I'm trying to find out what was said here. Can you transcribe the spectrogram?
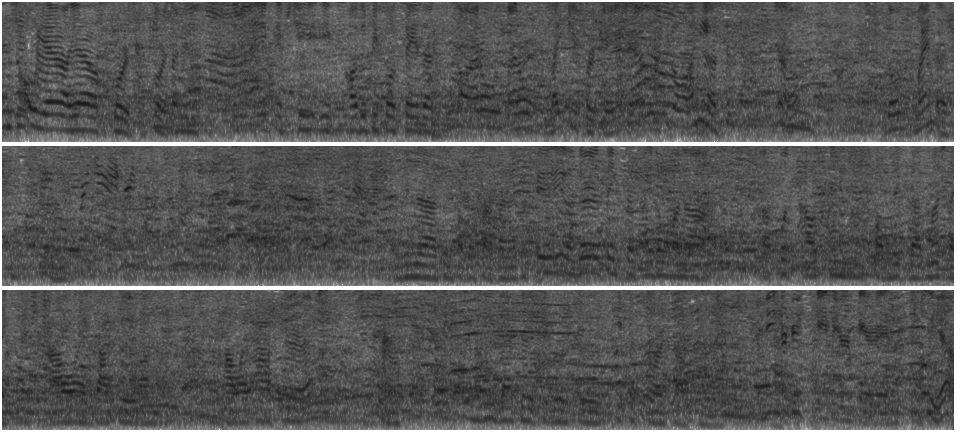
and she's Oh happy. yeah, yeah, of course, of course. I mean, if, if she, if other people say that no, I don't, I don't like you for cake, no, unless it, you know, just don't mind us. You know. Hindi na natin pag-usapan na kasi you know there are things that I don't wanna uh, put out in public that much like like how I got to um, how I asked her. I mean, you know, like, it'd be better siguro to keep it to ourselves. Na. Have you introduced Kaye to your parents? Oh yeah,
